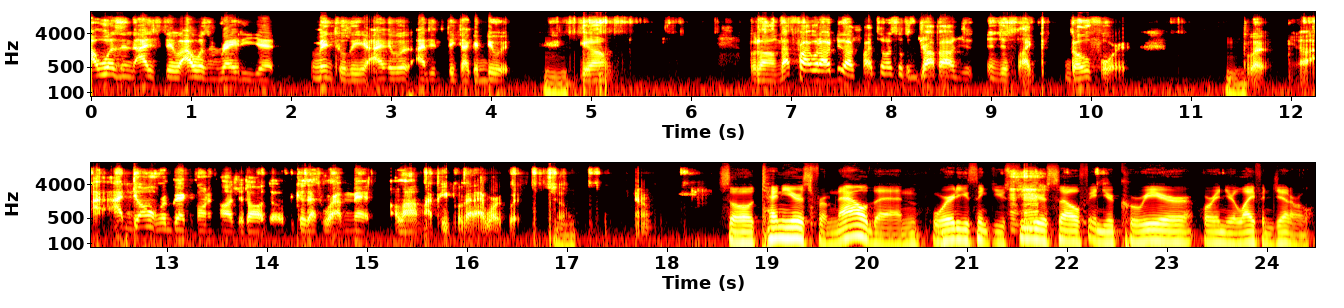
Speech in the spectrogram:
I wasn't. I still. I wasn't ready yet mentally. I I didn't think I could do it. Mhm. You know. But um, that's probably what I would do. I'd probably tell myself to drop out and just, and just like go for it. Mhm. But you know, I, I don't regret going to college at all though, because that's where I met a lot of my people that I work with. So. So, 10 years from now, then, where do you think you see Mhm. yourself in your career or in your life in general?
